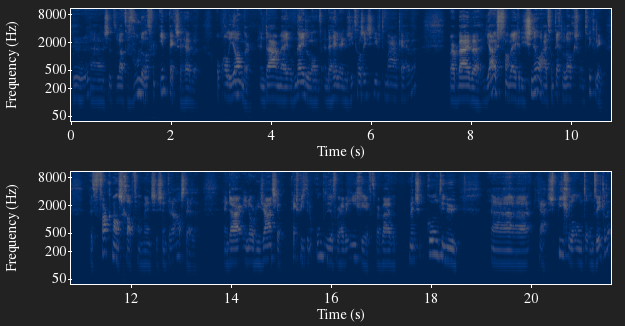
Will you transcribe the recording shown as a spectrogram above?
Mhm. Eh, ze te laten voelen wat voor impact ze hebben op Alliander. En daarmee op Nederland en de hele energietransitie die we te maken hebben. Waarbij we juist vanwege die snelheid van technologische ontwikkeling het vakmanschap van mensen centraal stellen. En daar in de organisatie ook expliciet een onderdeel voor hebben ingericht. Waarbij we mensen continu eh, ja, spiegelen om te ontwikkelen.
